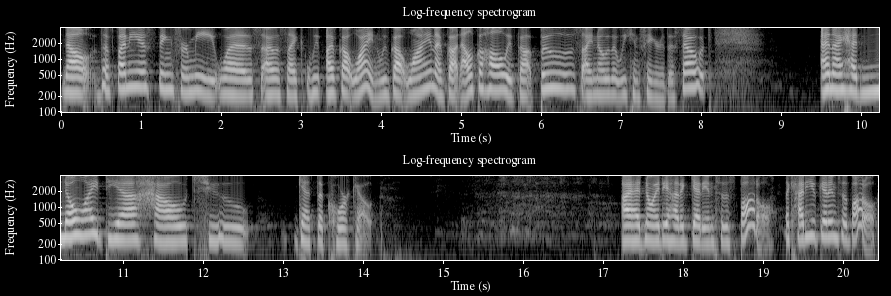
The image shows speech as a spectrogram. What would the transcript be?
Now, the funniest thing for me was I was like, I've got wine. We've got wine. I've got alcohol. We've got booze. I know that we can figure this out. And I had no idea how to get the cork out. I had no idea how to get into this bottle. Like, how do you get into the bottle?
